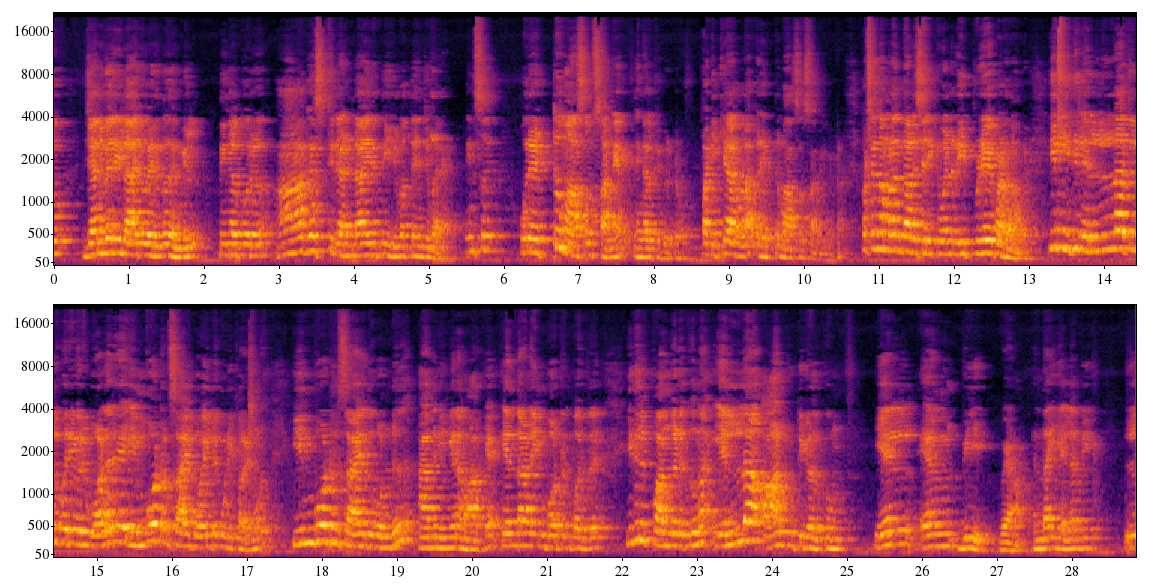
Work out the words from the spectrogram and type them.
ജനുവരിയിലായി വരുന്നതെങ്കിൽ നിങ്ങൾക്കൊരു ആഗസ്റ്റ് രണ്ടായിരത്തി ഇരുപത്തി അഞ്ച് വരെ മീൻസ് ഒരു എട്ട് മാസം സമയം നിങ്ങൾക്ക് കിട്ടും. പഠിക്കാനുള്ള ഒരു എട്ട് മാസം സമയം കിട്ടും. പക്ഷെ നമ്മൾ എന്താണ് ശരിക്കും വേണ്ടത്? ഇപ്പോഴേ പഠനം ഇനി ഇതിൽ എല്ലാത്തിലുപരി ഒരു വളരെ ഇമ്പോർട്ടൻസ് ആയ പോയിന്റ് കൂടി പറയുന്നു ഇമ്പോർട്ടൻസ് ആയതുകൊണ്ട് അതിനിങ്ങനെ മാർക്ക് എന്താണ് ഇമ്പോർട്ടന്റ് പോയിന്റ് ഇതിൽ പങ്കെടുക്കുന്ന എല്ലാ ആൺകുട്ടികൾക്കും എൽ എം ബി വേണം. എന്താ L M B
